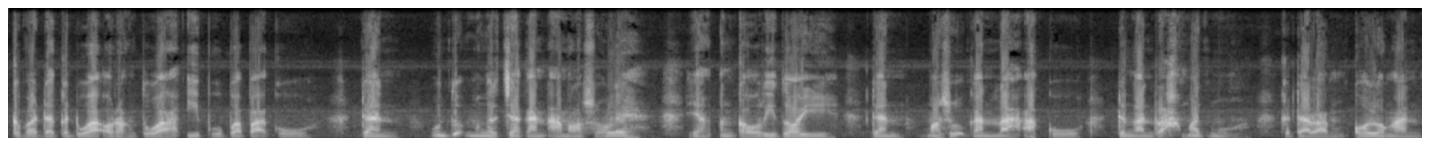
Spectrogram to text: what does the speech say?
kepada kedua orang tua ibu bapakku dan untuk mengerjakan amal soleh yang engkau ridhoi dan masukkanlah aku dengan rahmatmu ke dalam golongan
